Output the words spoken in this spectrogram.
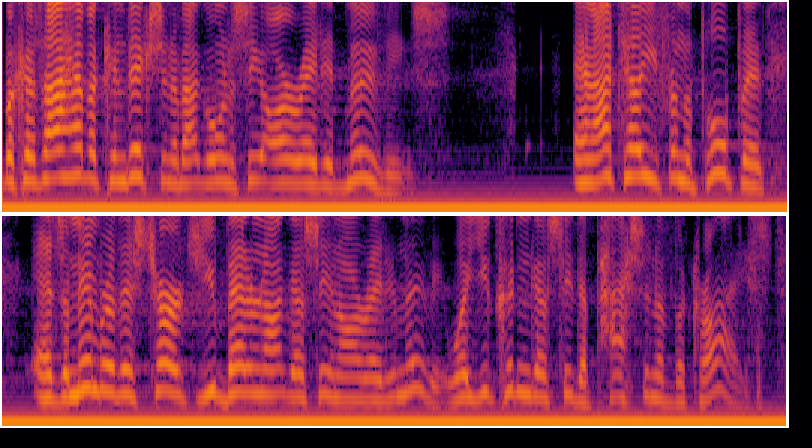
because I have a conviction about going to see R rated movies, and I tell you from the pulpit, as a member of this church, you better not go see an R rated movie. Well, you couldn't go see The Passion of the Christ.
